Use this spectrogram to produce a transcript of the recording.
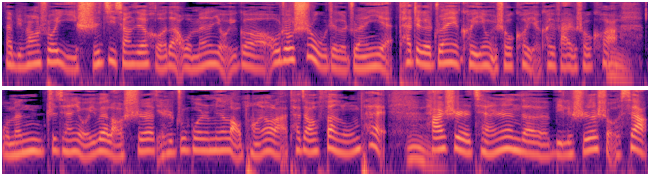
那比方说以实际相结合的，我们有一个欧洲事务这个专业，它这个专业可以英语授课，也可以法语授课啊。我们之前有一位老师，也是中国人民老朋友了，他叫范龙佩，他是前任的呃比利时的首相，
